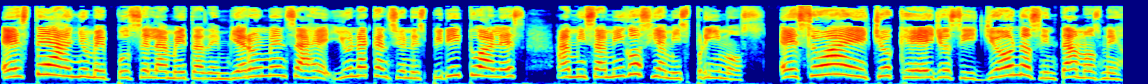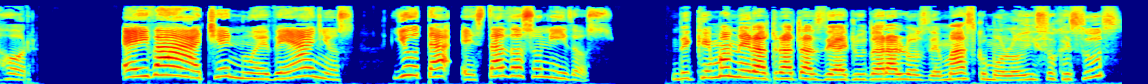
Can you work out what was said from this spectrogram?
Este año me puse la meta de enviar un mensaje y una canción espirituales a mis amigos y a mis primos. Eso ha hecho que ellos y yo nos sintamos mejor. Eva H., nueve años, Utah, Estados Unidos. ¿De qué manera tratas de ayudar a los demás como lo hizo Jesús?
